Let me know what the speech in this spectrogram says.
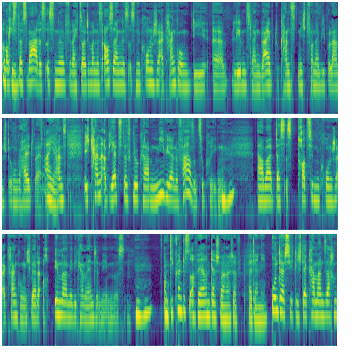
ob es okay. das war. Das ist eine, vielleicht sollte man das auch sagen, das ist eine chronische Erkrankung, die äh, lebenslang bleibt. Du kannst nicht von einer bipolaren Störung geheilt werden. Ah, ja. kannst, ich kann ab jetzt das Glück haben, nie wieder eine Phase zu kriegen. Mhm. Aber das ist trotzdem eine chronische Erkrankung. Ich werde auch immer Medikamente nehmen müssen. Mhm. Und die könntest du auch während der Schwangerschaft weiternehmen? Unterschiedlich. Da kann man Sachen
